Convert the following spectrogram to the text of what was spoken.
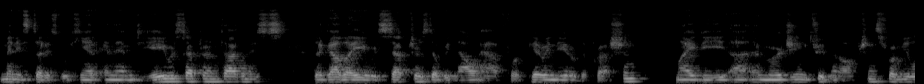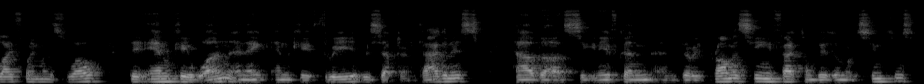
many studies looking at NMDA receptor antagonists, the GABA-A receptors that we now have for perinatal depression might be uh, emerging treatment options for midlife women as well. The NK1 and NK3 receptor antagonists have a significant and very promising effect on vasomotor symptoms,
